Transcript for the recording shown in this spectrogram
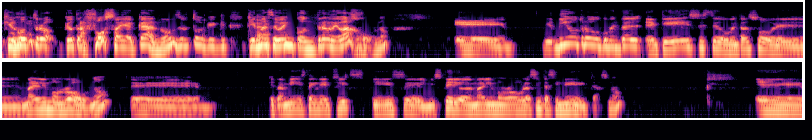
qué, otro, ¿Qué otra fosa hay acá, ¿no? es ¿Cierto? ¿Qué, más se va a encontrar debajo, ¿no? Eh, Vi otro documental eh, que es este documental sobre Marilyn Monroe, ¿no? Eh, que también está en Netflix, que es El misterio de Marilyn Monroe, las cintas inéditas, ¿no? Eh,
